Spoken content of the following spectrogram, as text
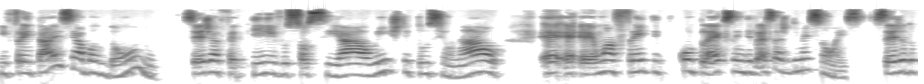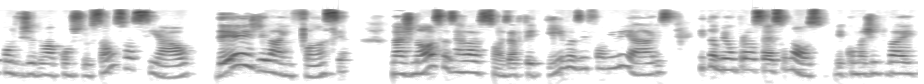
enfrentar esse abandono seja afetivo, social, institucional, é, é, é uma frente complexa em diversas dimensões, seja do ponto de vista de uma construção social, desde lá a infância, nas nossas relações afetivas e familiares, e também um processo nosso, de como a gente vai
